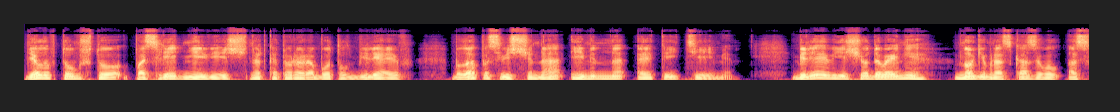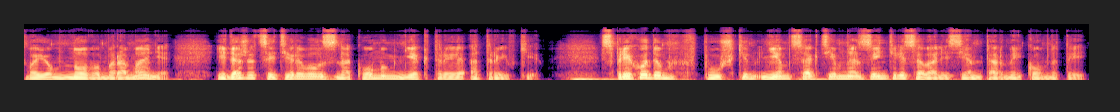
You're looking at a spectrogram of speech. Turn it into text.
Дело в том, что последняя вещь, над которой работал Беляев, была посвящена именно этой теме. Беляев еще до войны многим рассказывал о своем новом романе и даже цитировал знакомым некоторые отрывки. С приходом в Пушкин немцы активно заинтересовались янтарной комнатой.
